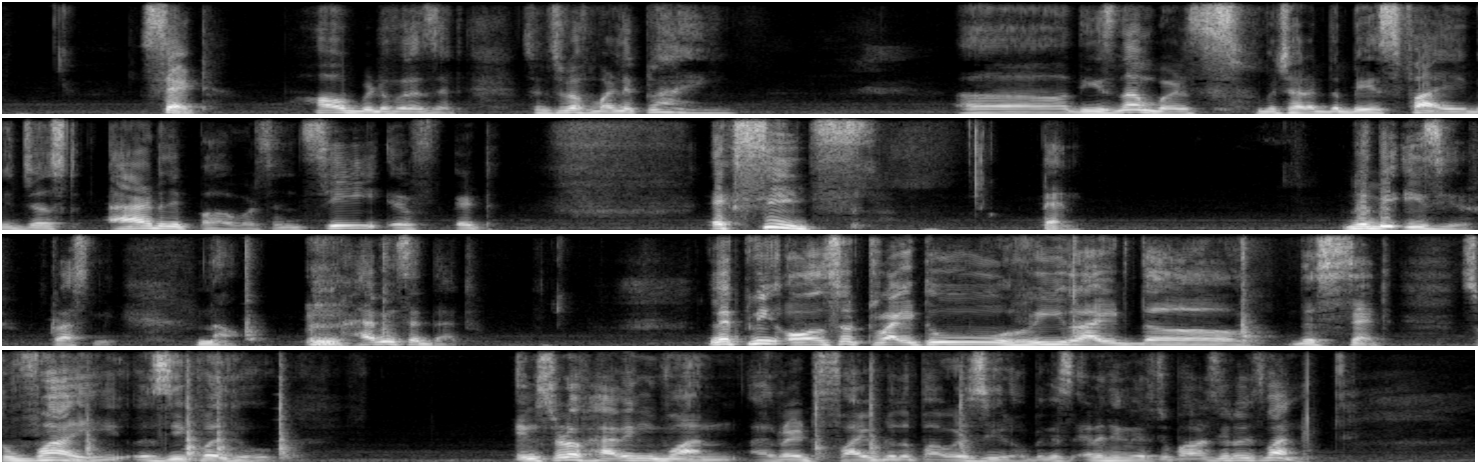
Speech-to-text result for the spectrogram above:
set. How beautiful is it? So instead of multiplying uh, these numbers which are at the base 5, we just add the powers and see if it exceeds 10. It will be easier, trust me. Now, having said that, let me also try to rewrite the this set. So y is equal to, instead of having 1, I write 5 to the power 0 because anything raised to power 0 is 1.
